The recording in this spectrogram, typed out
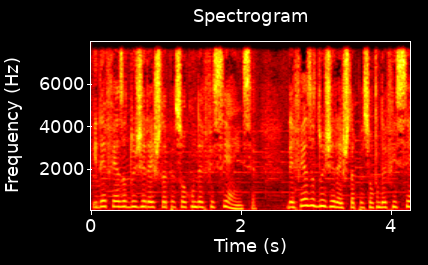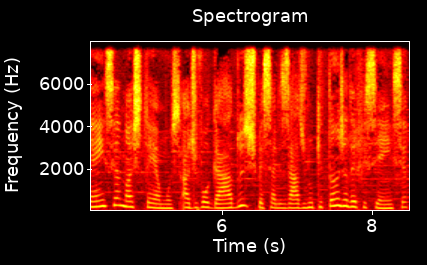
e defesa dos direitos da pessoa com deficiência. Defesa dos direitos da pessoa com deficiência, nós temos advogados especializados no que tange a deficiência,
